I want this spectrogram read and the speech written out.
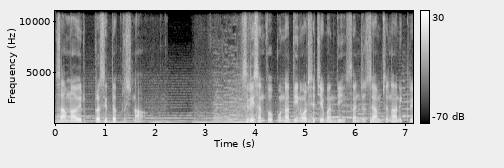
सामनावीर प्रसिद्ध कृष्णा. श्री संतो पुन्हा तीन वर्षाची बंदी. संजू सॅमसन आणि क्रि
